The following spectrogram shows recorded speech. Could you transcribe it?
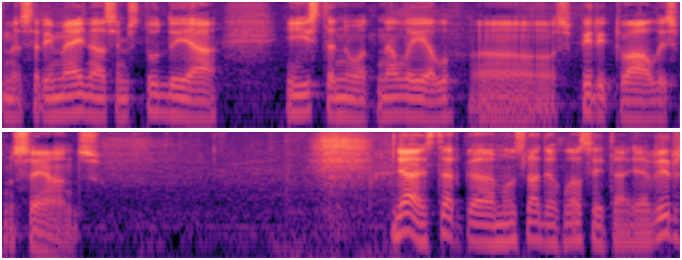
mēs arī mēģināsim studijā īstenot nelielu uh, spirituālismu seansu. Jā, es ceru, ka mūsu radioklausītāji jau ir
